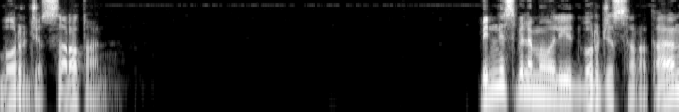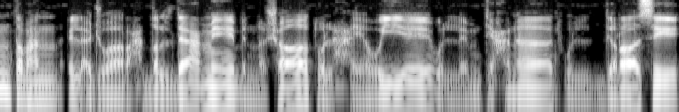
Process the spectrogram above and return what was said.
برج السرطان. بالنسبة لمواليد برج السرطان طبعا الأجواء رح تضل داعمة بالنشاط والحيوية والامتحانات والدراسة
